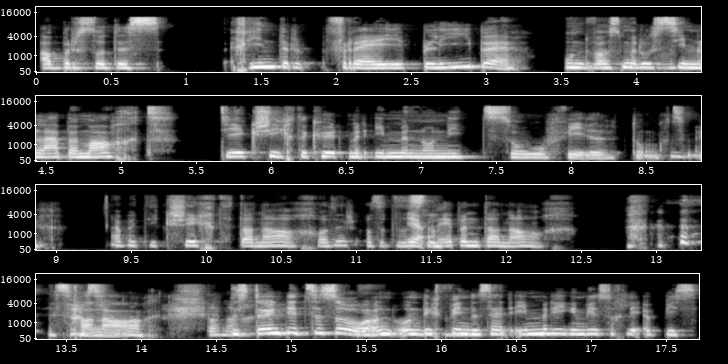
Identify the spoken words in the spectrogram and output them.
Aber so das kinderfrei bleiben und was man aus mhm. seinem Leben macht, die Geschichte hört man immer noch nicht so viel, denkt es mhm. mich. Aber die Geschichte danach, oder? Also das ja. Leben danach. Danach. danach. Das klingt jetzt so. Ja. Und, und ich finde, mhm. es hat immer irgendwie so ein bisschen etwas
